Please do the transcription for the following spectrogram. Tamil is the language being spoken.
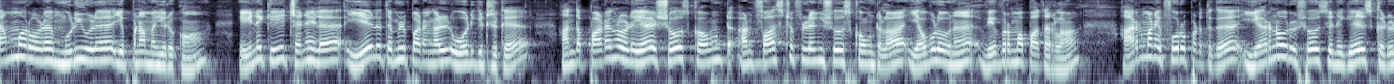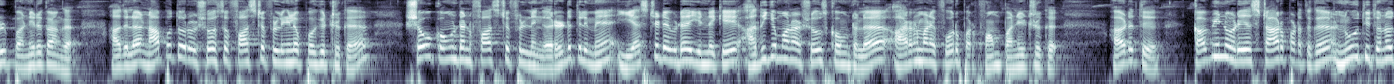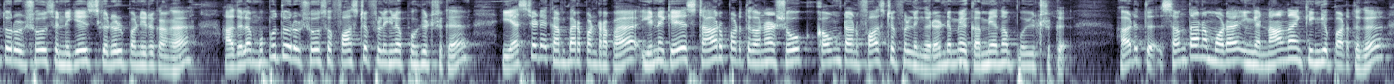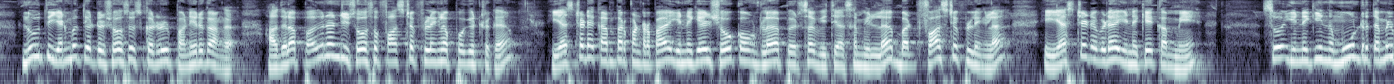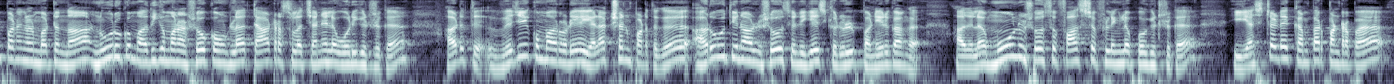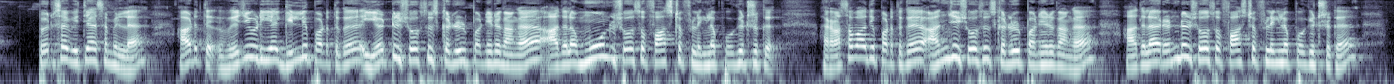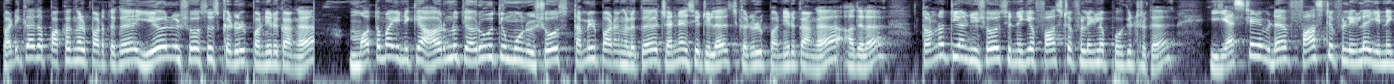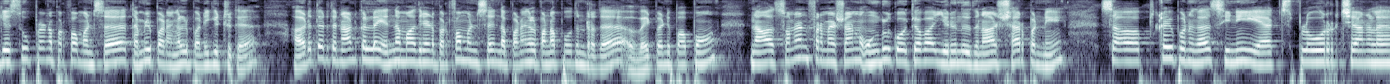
சம்மரோட முடிவில் இப்போ நம்ம இருக்கோம்? இன்றைக்கி சென்னையில் ஏழு தமிழ் படங்கள் ஓடிக்கிட்டு இருக்கு. அந்த படங்களுடைய shows count and first filling shows கவுண்ட்லாம் எவ்வளோன்னு விவரமாக பார்த்துடலாம் அரண்மனை ஃபோர் படத்துக்கு இரநூறு ஷோஸ் இன்றைக்கி ஸ்கெடியூல் பண்ணியிருக்காங்க அதில் நாற்பத்தோரு ஷோஸ் ஃபாஸ்ட்டு ஃபில்லிங்கில் போய்கிட்டுருக்கு show count and fast filling ரெண்டுத்துலையுமே yesterday விட இன்றைக்கி அதிகமான ஷோஸ் கவுண்ட்டில் அரண்மனை ஃபோர் பர்ஃபார்ம் பண்ணிகிட்ருக்கு அடுத்து கவினுடைய ஸ்டார் படத்துக்கு நூற்றி தொண்ணூத்தொரு ஷோஸ் இன்றைக்கி ஷெடியூல் பண்ணியிருக்காங்க. அதில் முப்பத்தொரு ஷோஸ் ஃபஸ்ட்டு ஃபில்லிங்கில் போய்கிட்டுருக்கு எஸ்டர்டே கம்பேர் பண்ணுறப்ப இன்றைக்கி ஸ்டார் படத்துக்கான show count and fast filling ரெண்டுமே கம்மியாக தான் போயிட்டுருக்கு. அடுத்து சந்தானமோட இங்கே நான் தான் கிங்கு படத்துக்கு நூற்றி எண்பத்தி எட்டு ஷோஸு ஸ்கெடியூல் பண்ணியிருக்காங்க. அதில் பதினஞ்சு ஷோஸு ஃபஸ்ட்டு ஃபில்லிங்கில் போய்கிட்டுருக்கு எஸ்டர்டே கம்பேர் பண்ணுறப்ப இன்றைக்கி ஷோ கவுண்ட்டில் பெருசாக வித்தியாசம் இல்லை. பட் ஃபஸ்ட்டு ஃபில்லிங்கில் எஸ்டர்டே விட இன்றைக்கி கம்மி. ஸோ இன்றைக்கி இந்த மூன்று தமிழ் படங்கள் மட்டும்தான் நூறுக்கும் அதிகமான ஷோ கவுண்டில் தேட்டர்ஸில் சென்னையில் ஓடிக்கிட்டு இருக்கு. அடுத்து விஜயகுமாரோடைய எலெக்ஷன் படத்துக்கு அறுபத்தி நாலு ஷோஸ் இன்றைக்கி ஸ்கெடியூல் பண்ணியிருக்காங்க. அதில் மூணு ஷோஸ் ஃபாஸ்ட் ஃபில்லிங்கில் போய்கிட்டு இருக்கு. எஸ்டர்டே கம்பேர் பண்ணுறப்ப பெருசாக வித்தியாசம் இல்லை அடுத்து விஜயுடைய கில்லி படத்துக்கு எட்டு ஷோஸு ஸ்கெடியூல் பண்ணியிருக்காங்க அதில் மூணு ஷோஸு ஃபாஸ்ட் ஃபில்லிங்கில் போய்கிட்டுருக்கு ரசவாதி படத்துக்கு அஞ்சு ஷோஸு ஸ்கெடியூல் பண்ணியிருக்காங்க அதில் ரெண்டு ஷோஸு ஃபாஸ்ட் ஃபில்லிங்கில் போய்கிட்டுருக்கு படிக்காத பக்கங்கள் படத்துக்கு ஏழு ஷோஸு ஸ்கெடியூல் பண்ணியிருக்காங்க மொத்தமாக இன்றைக்கி அறுநூற்றி அறுபத்தி மூணு ஷோஸ் தமிழ் படங்களுக்கு சென்னை சிட்டியில் ஸ்கெடியூல் பண்ணியிருக்காங்க. அதில் தொண்ணூற்றி அஞ்சு ஷோஸ் இன்றைக்கி ஃபாஸ்ட் ஃபில்லிங்கில் போய்கிட்டுருக்கு எஸ்டே விட ஃபாஸ்ட் ஃபில்லிங்கில் இன்றைக்கி சூப்பரான பர்ஃபார்மன்ஸை தமிழ் படங்கள் பண்ணிக்கிட்டு இருக்கு அடுத்தடுத்த நாட்களில் எந்த மாதிரியான பர்ஃபார்மன்ஸை இந்த படங்கள் பண்ண போகுதுன்றதை வெயிட் பண்ணி பார்ப்போம். நான் சொன்ன இன்ஃபர்மேஷன் உங்களுக்கு ஓகேவாக இருந்ததுன்னா ஷேர் பண்ணி சப்ஸ்கிரைப் பண்ணுங்கள் சினி எக்ஸ்ப்ளோர் சேனலை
